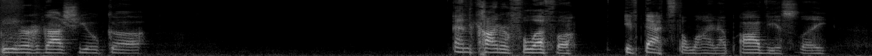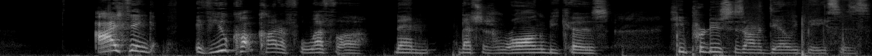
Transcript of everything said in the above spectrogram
Bader, Higashioka, and Kiner Falefa, if that's the lineup, obviously. I think if you cut Kiner Falefa, then that's just wrong because he produces on a daily basis.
